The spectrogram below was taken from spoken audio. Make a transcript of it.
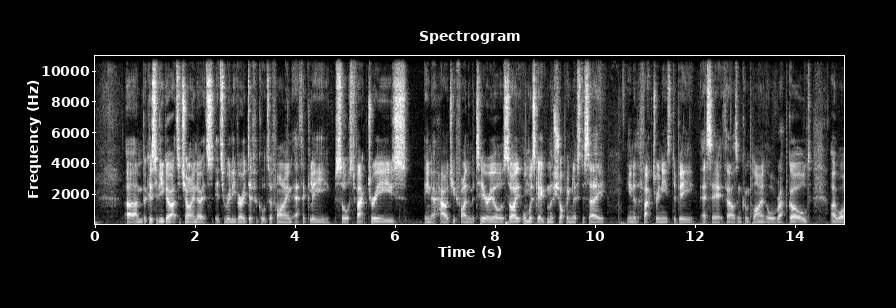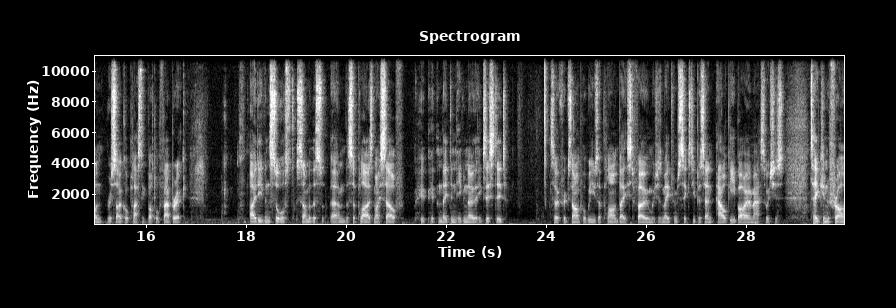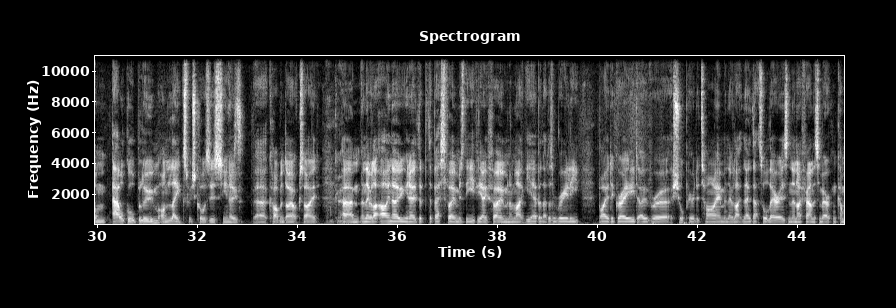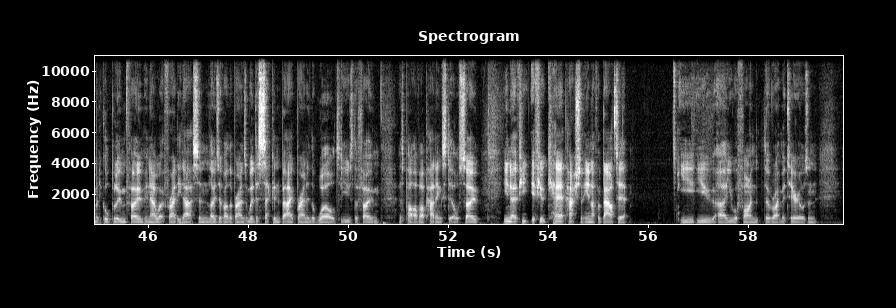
Um, because if you go out to China, it's it's really very difficult to find ethically sourced factories. You know, how do you find the materials? So I almost gave them a shopping list to say, you know, the factory needs to be SA eight thousand compliant or wrap gold. I want recycled plastic bottle fabric. I'd even sourced some of the um, the suppliers myself, who- and they didn't even know that existed. So, for example, we use a plant based foam which is made from 60% algae biomass, which is taken from algal bloom on lakes, which causes, you know, uh, carbon dioxide. Okay. Um, and they were like, oh, I know, you know, the, the best foam is the EVA foam. And I'm like, yeah, but that doesn't really biodegrade over a, a short period of time. And they were like, no, that's all there is. And then I found this American company called Bloom Foam, who now work for Adidas and loads of other brands. And we're the second bag brand in the world to use the foam as part of our padding still. So, you know, if you if you care passionately enough about it, you you uh, you will find the right materials and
